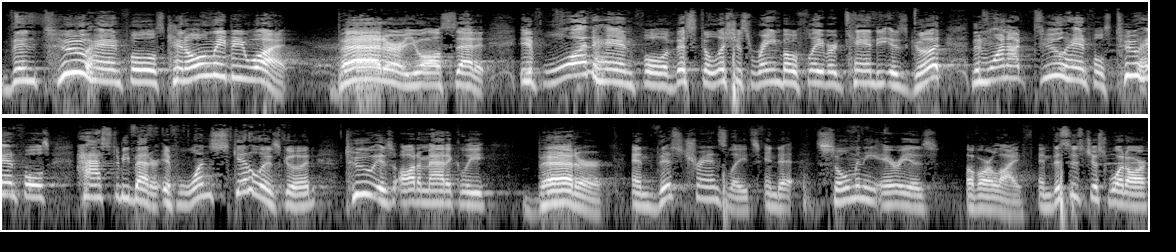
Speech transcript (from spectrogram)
then two handfuls can only be what? Better. You all said it. If one handful of this delicious rainbow flavored candy is good, then why not two handfuls? Two handfuls has to be better. If one Skittle is good, two is automatically better. And this translates into so many areas of our life. And this is just what our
